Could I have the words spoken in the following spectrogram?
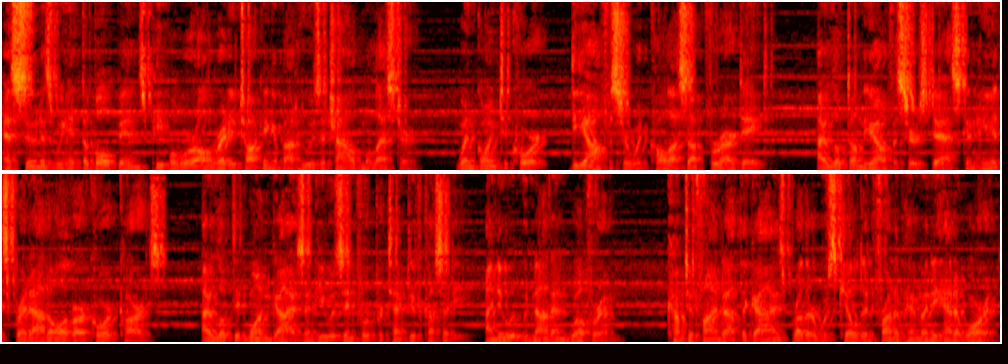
as soon as we hit the bullpens people were already talking about who is a child molester. When going to court, the officer would call us up for our date. I looked on the officer's desk and he had spread out all of our court cards. I looked at one guy's and he was in for protective custody. I knew it would not end well for him. Come to find out the guy's brother was killed in front of him and he had a warrant,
